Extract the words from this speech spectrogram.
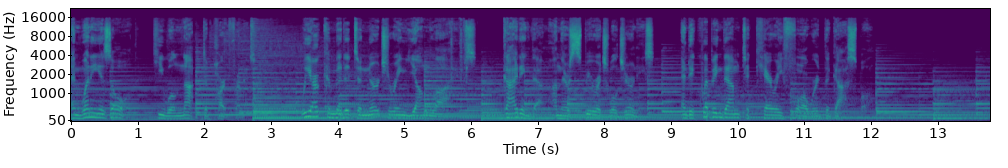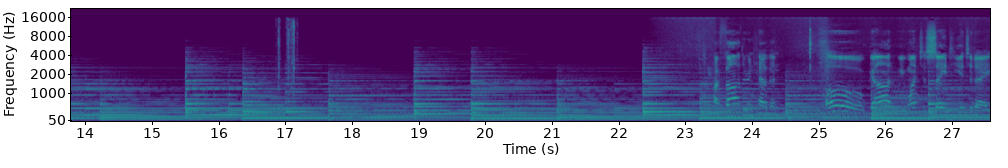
and when he is old, he will not depart from it. We are committed to nurturing young lives, guiding them on their spiritual journeys, and equipping them to carry forward the gospel. Our Father in heaven, oh God, we want to say to you today,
